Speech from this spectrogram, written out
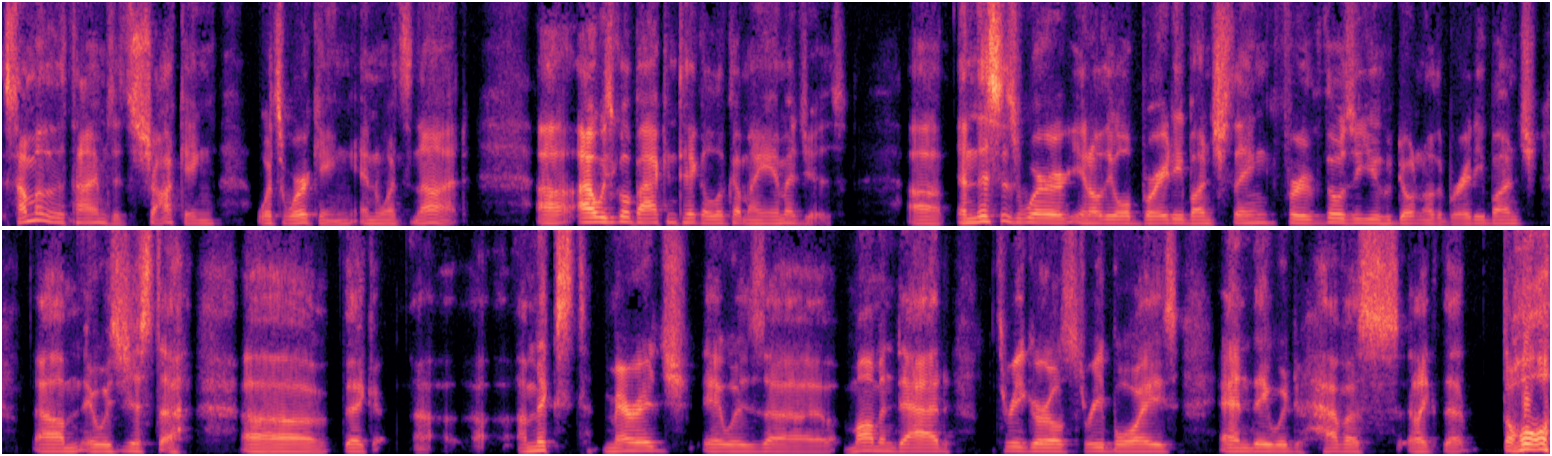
some of the times it's shocking what's working and what's not. Uh, i always go back and take a look at my images. Uh, and this is where you know the old brady bunch thing for those of you who don't know the brady bunch um, it was just a, uh, like uh, a mixed marriage. It was uh, mom and dad, three girls, three boys, and they would have us like the the whole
